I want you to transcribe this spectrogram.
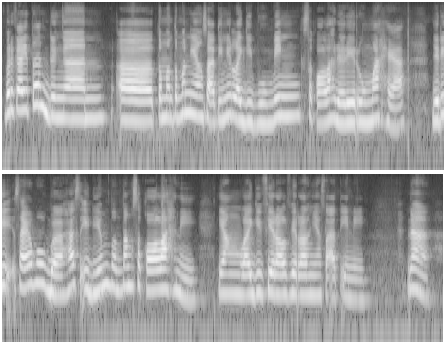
berkaitan dengan uh, teman-teman yang saat ini lagi booming sekolah dari rumah ya. Jadi saya mau bahas idiom tentang sekolah nih yang lagi viral-viralnya saat ini. Nah,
